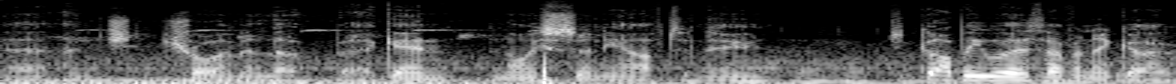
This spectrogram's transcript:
uh, and try my luck. But again, nice sunny afternoon. It's got to be worth having a go.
